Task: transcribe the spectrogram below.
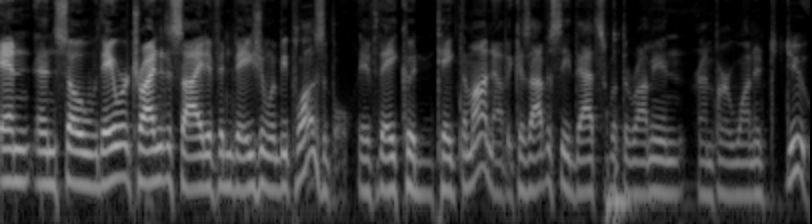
And and so they were trying to decide if invasion would be plausible, if they could take them on now, because obviously that's what the Romulan Empire wanted to do.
